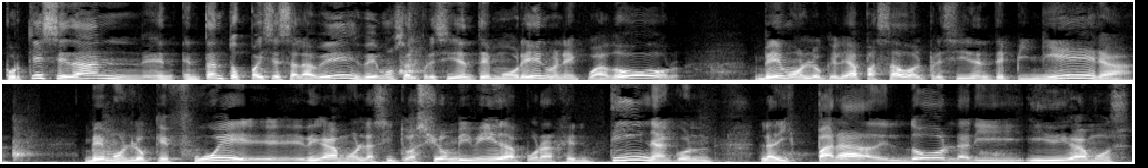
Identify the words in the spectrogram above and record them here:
¿Por qué se dan en, tantos países a la vez? Vemos al presidente Moreno en Ecuador, vemos lo que le ha pasado al presidente Piñera, vemos lo que fue, digamos, la situación vivida por Argentina con la disparada del dólar y digamos,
